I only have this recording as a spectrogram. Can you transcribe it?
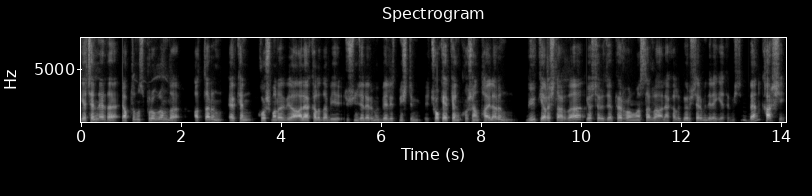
Geçenlerde yaptığımız programda atların erken koşmalarıyla alakalı da bir düşüncelerimi belirtmiştim. E, Çok erken koşan tayların büyük yarışlarda göstereceği performanslarla alakalı görüşlerimi dile getirmiştim. Ben karşıyım.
